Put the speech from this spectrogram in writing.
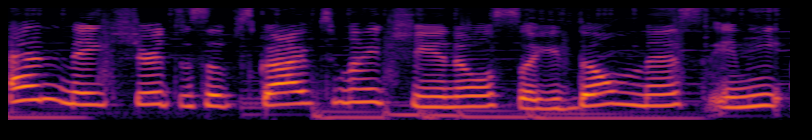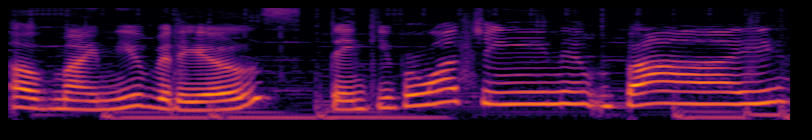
and make sure to subscribe to my channel so you don't miss any of my new videos. Thank you for watching. Bye!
